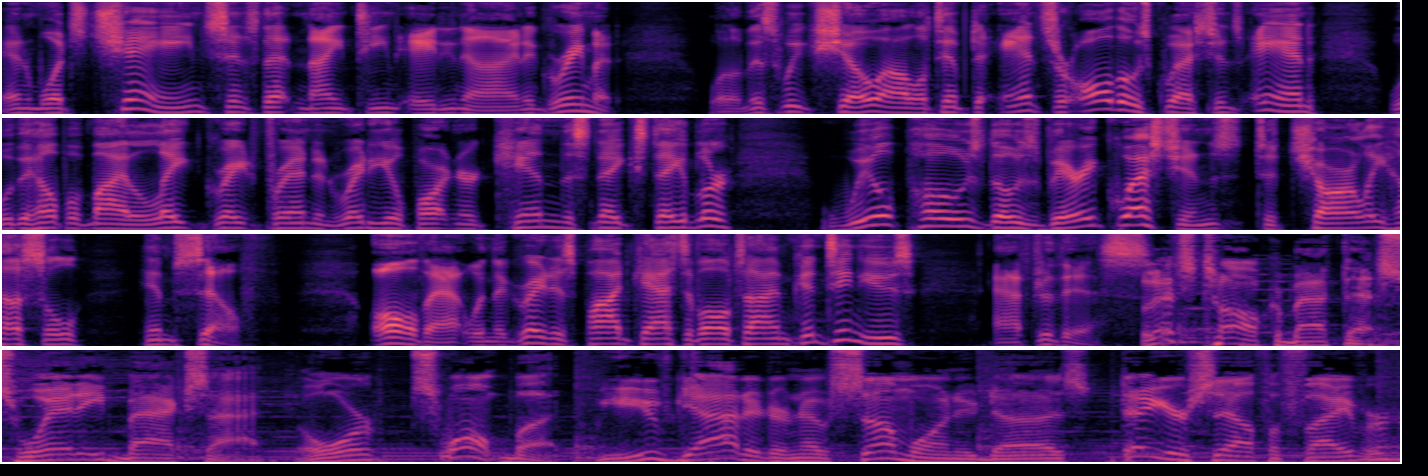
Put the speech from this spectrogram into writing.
And what's changed since that 1989 agreement? Well, in this week's show, I'll attempt to answer all those questions and, with the help of my late great friend and radio partner Ken the Snake Stabler, we'll pose those very questions to Charlie Hustle himself. All that when the greatest podcast of all time continues after this. Let's talk about that sweaty backside or swamp butt. You've got it or know someone who does. Do yourself a favor.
